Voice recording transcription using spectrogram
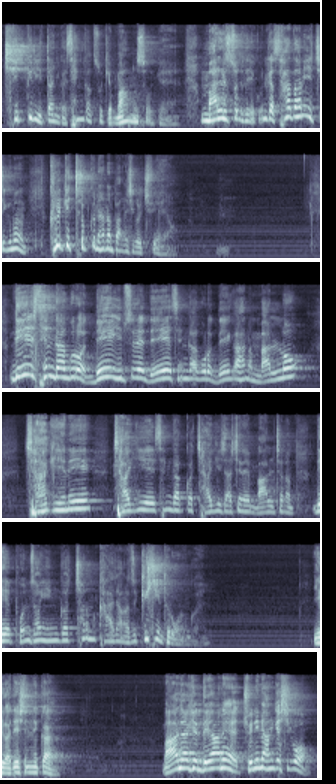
집들이 있다니까 생각 속에 마음 속에. 말 속에 돼 있고. 그러니까 사단이 지금은 그렇게 접근하는 방식을 취해요. 내 생각으로 내 입술에 내 생각으로 내가 하는 말로 자기네 자기의 생각과 자기 자신의 말처럼 내 본성인 것처럼 가장을 해서 귀신이 들어오는 거예요. 이해가 되십니까 만약에 내 안에 주님이 안 계시고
